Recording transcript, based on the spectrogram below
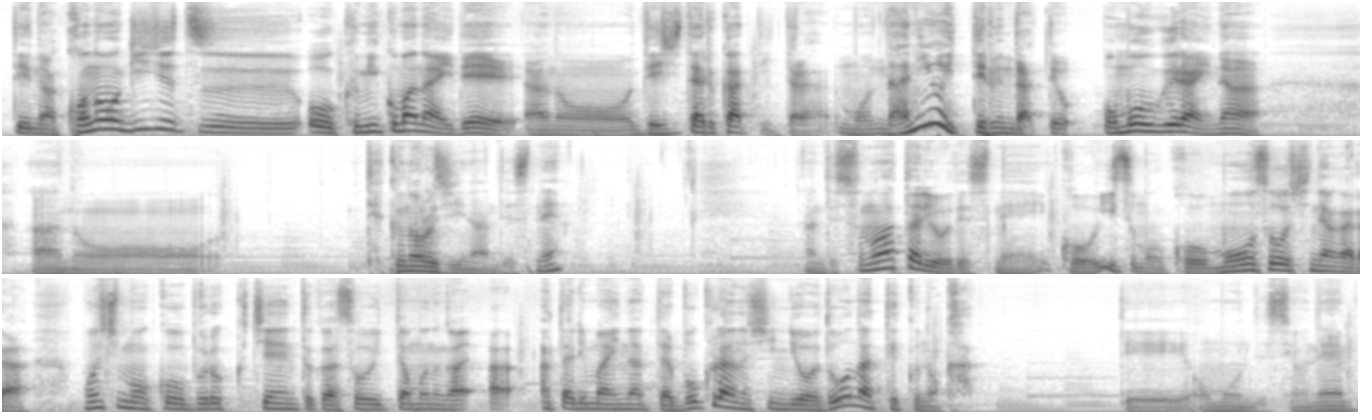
っていうのはこの技術を組み込まないであのデジタル化って言ったらもう何を言ってるんだって思うぐらいなあのテクノロジーなんですね。なんでその辺りをですねこういつもこう妄想しながらもしもこうブロックチェーンとかそういったものが当たり前になったら僕らの診療はどうなっていくのか？って思うんですよね。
